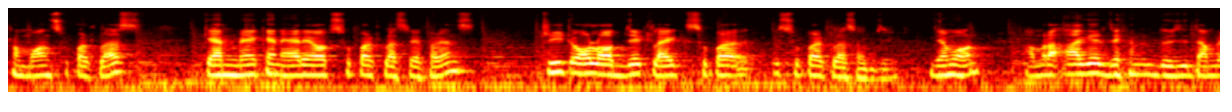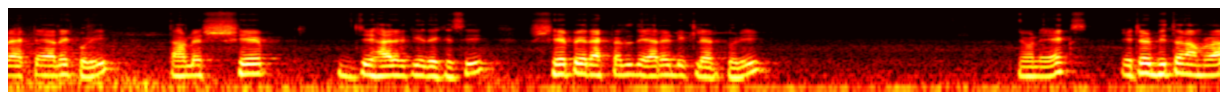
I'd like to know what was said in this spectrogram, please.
from one super class can make an array of super class reference treat all object like super super class object যেমন, আমরা আগের যেখানে যদি আমরা একটা অ্যারে করি, তাহলে শেপ যে হায়ারার্কি দেখেছি শেপের একটা যদি অ্যারে ডিক্লেয়ার করি যেমন এক্স এটার ভিতরে আমরা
